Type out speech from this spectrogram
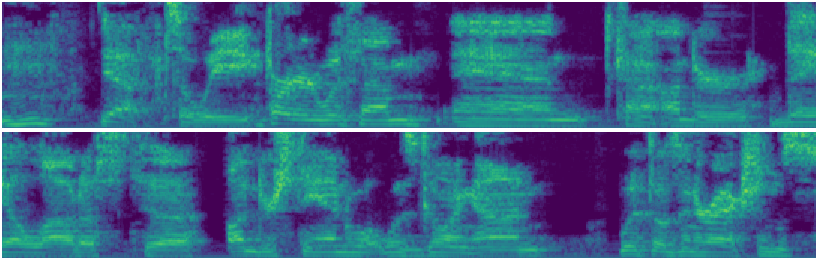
Mm-hmm. Yeah. So we partnered with them and kind of under, they allowed us to understand what was going on with those interactions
